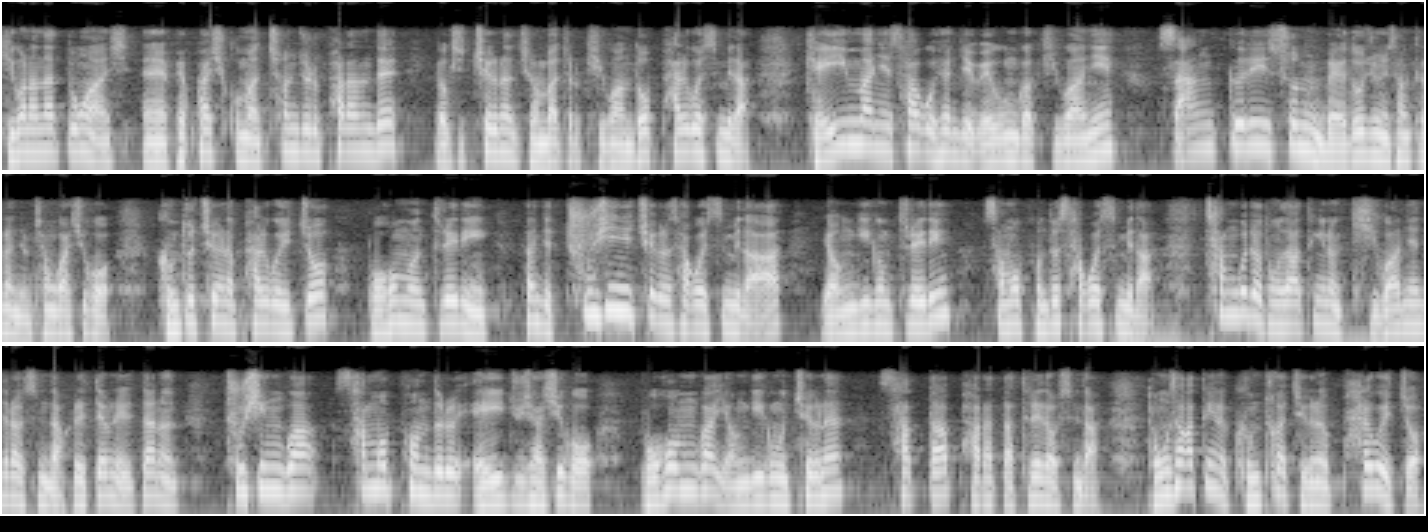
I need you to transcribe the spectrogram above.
기관 하나 동안 189만 1000주를 팔았는데 역시 최근에 전반적으로 기관도 팔고 있습니다. 개인만이 사고 현재 외국인과 기관이 쌍끌이 순 매도 중인 상태라는 점 참고하시고 금투 최근에 팔고 있죠. 보험은 트레이딩 현재 투신이 최근에 사고 있습니다. 연기금 트레이딩 사모펀드 사고 있습니다. 참고적 동사 같은 경우는 기관이 현재라고 있습니다. 그렇기 때문에 일단은 투신과 사모펀드를 A 주시하시고 보험과 연기금은 최근에 샀다 팔았다 트레이드하고 있습니다. 동사 같은 경우는 금투가 최근에 팔고 있죠.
